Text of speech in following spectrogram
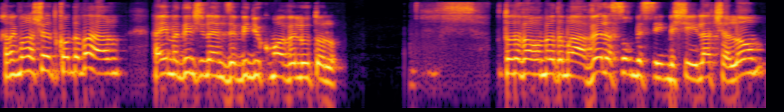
לכן הגמרא שואלת כל דבר, האם הדין שלהם זה בדיוק כמו אבלות או לא. אותו דבר אומרת אמרה, אבל אסור בש- בשאלת שלום,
